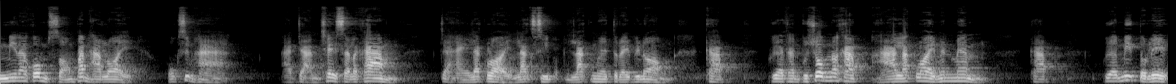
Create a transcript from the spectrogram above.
1มีนาคม 2565 อาจารย์ใช่สารคาม จะให้ลักร้อยลักสิบลักหน่วยตัวใดพี่น้องครับเพื่อท่านผู้ชมนะครับ หาลักร้อยแม่นๆครับเพื่อมีตัวเลข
